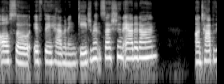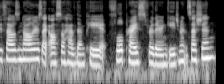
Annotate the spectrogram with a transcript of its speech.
also if they have an engagement session added on, on top of the thousand dollars, I also have them pay full price for their engagement session.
